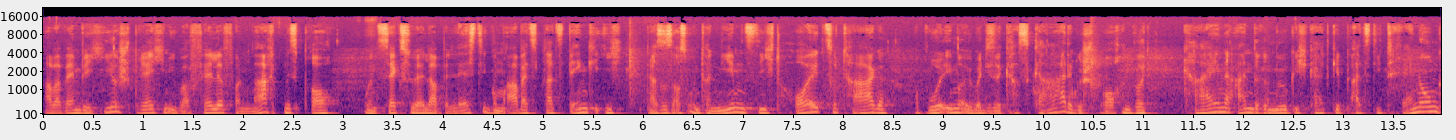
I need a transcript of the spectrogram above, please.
aber wenn wir hier sprechen über Fälle von Machtmissbrauch und sexueller Belästigung am Arbeitsplatz, denke ich, dass es aus Unternehmenssicht heutzutage, obwohl immer über diese Kaskade gesprochen wird, keine andere Möglichkeit gibt als die Trennung,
